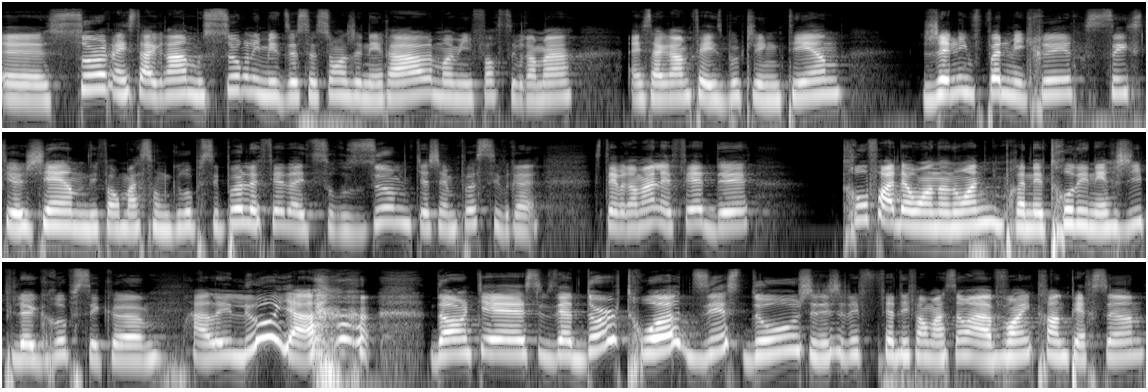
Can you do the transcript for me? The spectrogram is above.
euh, sur Instagram ou sur les médias sociaux en général. Moi, mes forces, c'est vraiment Instagram, Facebook, LinkedIn. Gênez-vous pas de m'écrire, c'est ce que j'aime des formations de groupe. C'est pas le fait d'être sur Zoom que j'aime pas, c'est vrai. C'était vraiment le fait de trop faire de one-on-one qui me prenait trop d'énergie, puis le groupe, c'est comme Alléluia! Donc, euh, si vous êtes 2, 3, 10, 12, j'ai déjà fait des formations à 20, 30 personnes.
